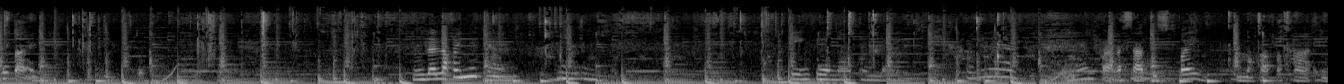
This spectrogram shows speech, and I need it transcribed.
Tutan. Ito. Ang lalaki nito. Tingin natin lang. Ayan. Para satisfied makakakain.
